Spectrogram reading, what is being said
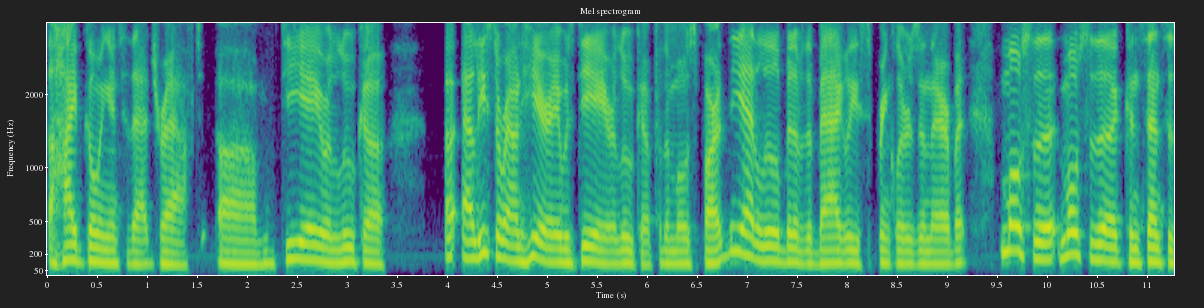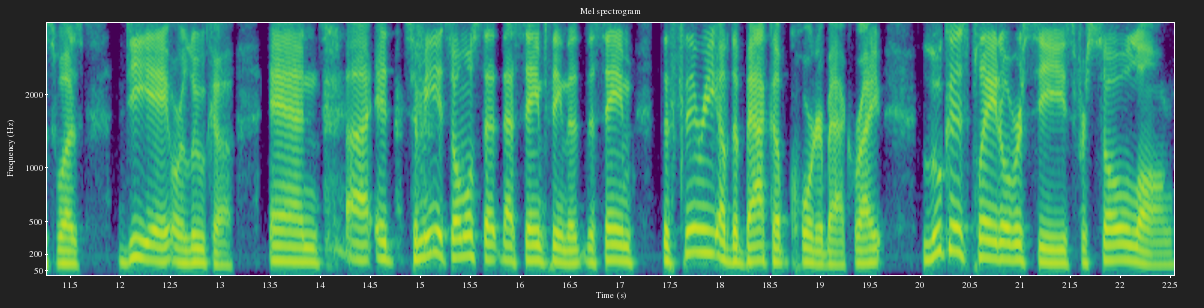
the hype going into that draft um da or luka uh, at least around here it was da or luka for the most part you had a little bit of the bagley sprinklers in there but most of the most of the consensus was da or luka and uh, it to me it's almost that that same thing the, the same the theory of the backup quarterback right luka has played overseas for so long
